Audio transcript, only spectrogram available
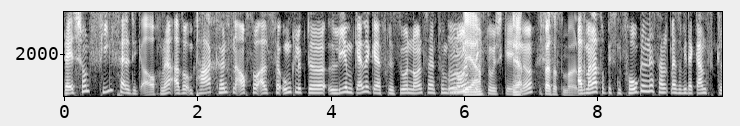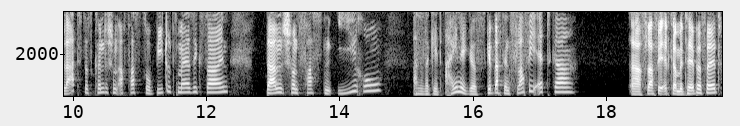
der ist schon vielfältig auch, ne? Also ein paar könnten auch so als verunglückte Liam Gallagher-Frisur 1995 Ja. durchgehen, Ja. ne? Ich weiß, was du meinst. Also man hat so ein bisschen Vogelnest, dann hat man so wieder ganz glatt, das könnte schon auch fast so Beatles-mäßig sein. Dann schon fast ein Iro. Also da geht einiges. Gibt auch den Fluffy Edgar. Ah, Fluffy Edgar mit Taperfade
